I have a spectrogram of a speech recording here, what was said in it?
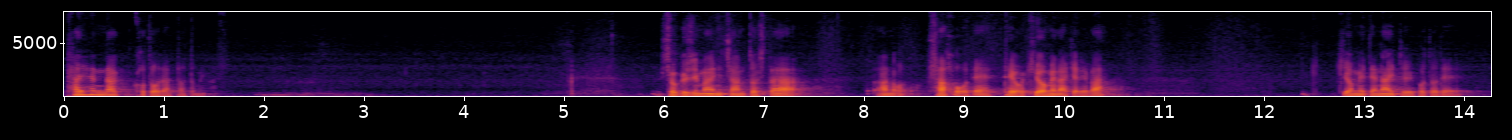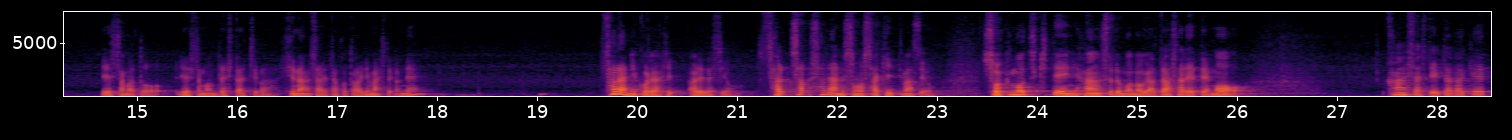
大変なことだったと思います。食事前にちゃんとしたあの作法で手を清めなければ清めてないということでイエス様とイエス様の弟子たちは非難されたことありましたよね。さらにこれはあれですよ。さらにその先言ってますよ。食物規定に反するものが出されても感謝していただけ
